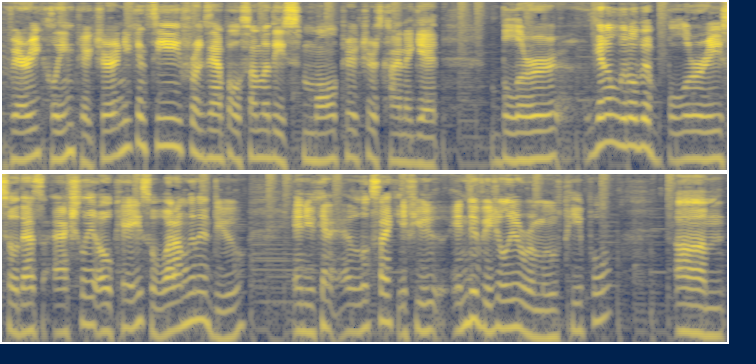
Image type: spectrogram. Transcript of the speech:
very clean picture, and you can see, for example, some of these small pictures kind of get blur, get a little bit blurry. So that's actually okay. So what I'm gonna do, and you can, it looks like if you individually remove people, um,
